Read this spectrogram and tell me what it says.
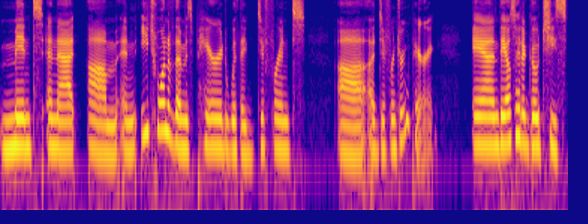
mint, and that. Um, and each one of them is paired with a different uh, a different drink pairing. And they also had a goat cheese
